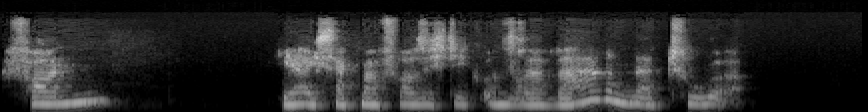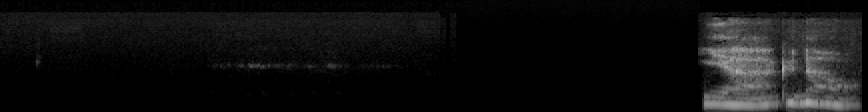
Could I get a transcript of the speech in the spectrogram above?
von ja, ich sag mal vorsichtig, unserer wahren Natur. Ja, genau.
